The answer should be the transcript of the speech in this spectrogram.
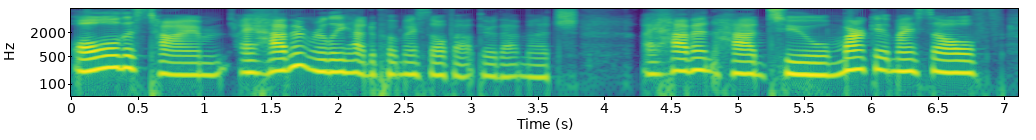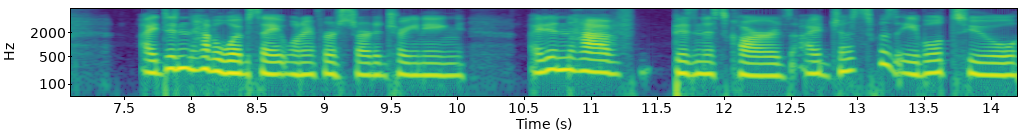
all this time, I haven't really had to put myself out there that much. I haven't had to market myself. I didn't have a website when I first started training. I didn't have business cards. I just was able to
